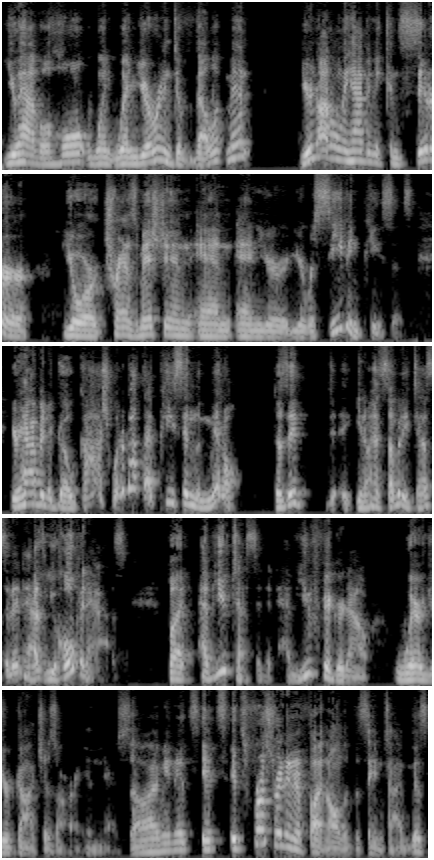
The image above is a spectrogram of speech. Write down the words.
you have a whole when when you're in development, you're not only having to consider your transmission and and your your receiving pieces you're having to go, gosh, what about that piece in the middle? Does it, you know, has somebody tested it? Has you hope it has, but have you tested it? Have you figured out where your gotchas are in there? So I mean, it's it's it's frustrating and fun all at the same time because,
